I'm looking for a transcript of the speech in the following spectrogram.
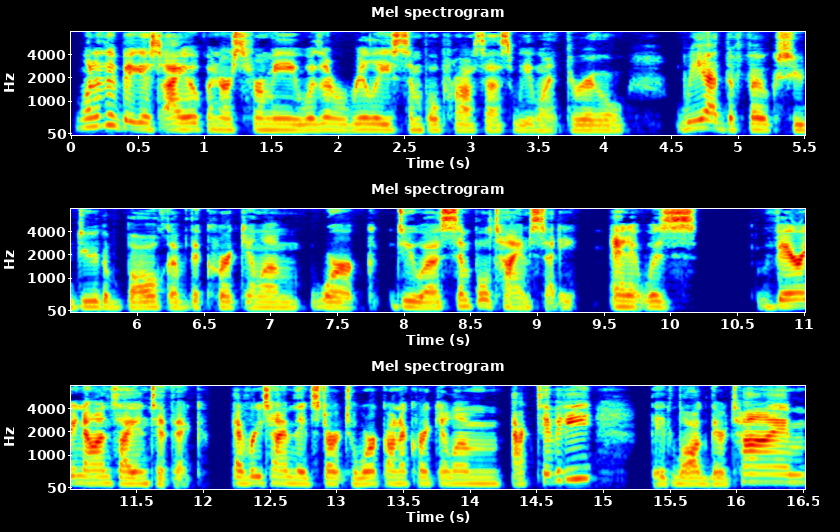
One of the biggest eye openers for me was a really simple process we went through. We had the folks who do the bulk of the curriculum work do a simple time study and it was very non-scientific. Every time they'd start to work on a curriculum activity, they'd log their time.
